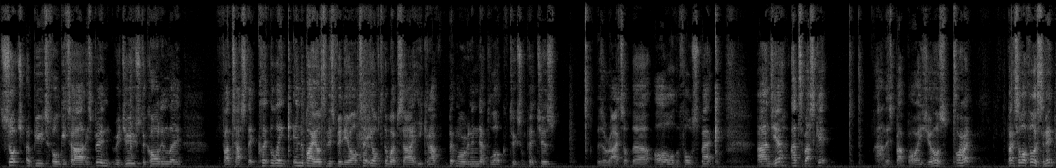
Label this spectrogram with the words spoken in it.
Such a beautiful guitar. It's been reduced accordingly. Fantastic. Click the link in the bio to this video. I'll take you over to the website. You can have a bit more of an in-depth look. Took some pictures. There's a write-up there. All the full spec. And yeah, add to basket. And this bad boy is yours. All right. Thanks a lot for listening.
